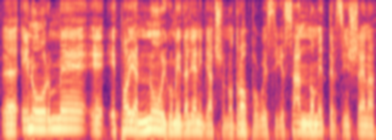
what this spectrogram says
eh, enorme e, e poi a noi come italiani piacciono troppo questi che sanno mettersi in scena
